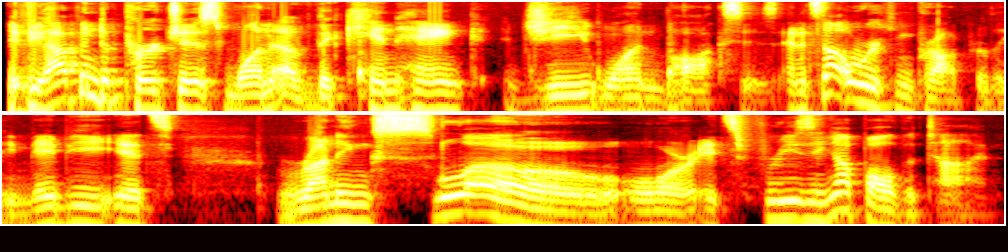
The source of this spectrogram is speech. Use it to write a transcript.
If you happen to purchase one of the Kinhank G1 boxes and it's not working properly, maybe it's running slow or it's freezing up all the time.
